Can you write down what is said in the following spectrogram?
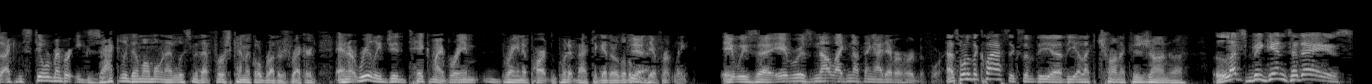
I can still remember exactly the moment when I listened to that first Chemical Brothers record, and it really did take my brain brain apart and put it back together a little Yeah. bit differently. It was uh, it was not like nothing I'd ever heard before. That's one of the classics of the uh, the electronica genre. Let's begin today's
